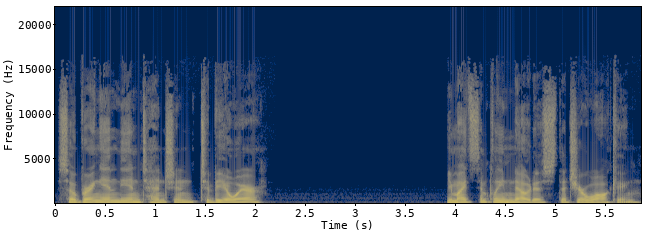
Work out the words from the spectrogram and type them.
So bring in the intention to be aware. You might simply notice that you're walking.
